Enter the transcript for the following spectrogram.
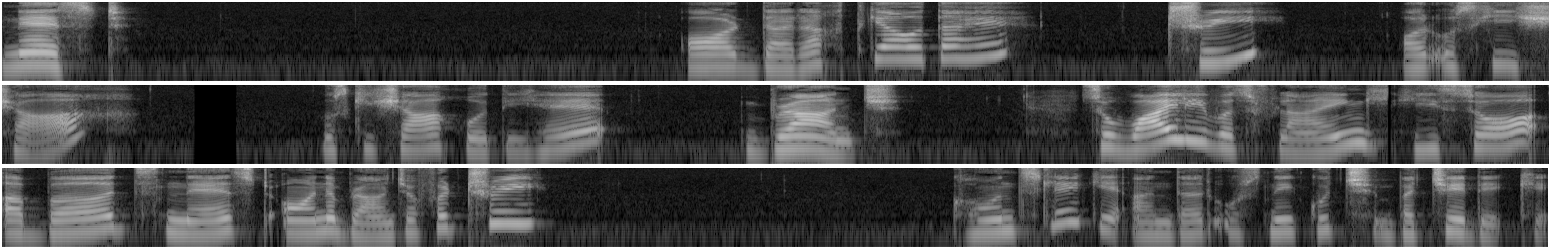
نیسٹ۔ اور درخت کیا ہوتا ہے؟ ٹری۔ اور اس کی شاخ؟ اس کی شاخ ہوتی ہے branch. So while he was flying he saw a birds nest on a branch of a tree گھونسلے کے اندر اس نے کچھ بچے دیکھے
